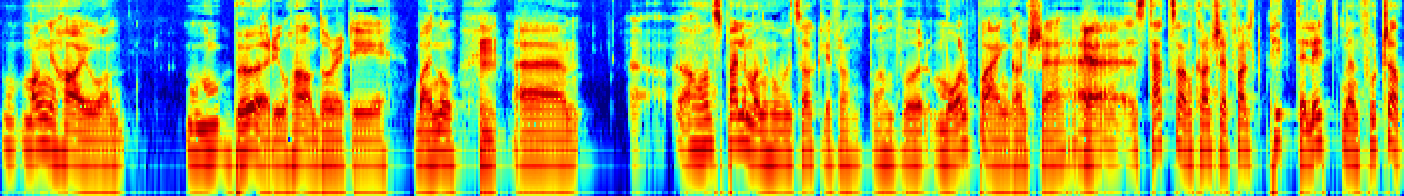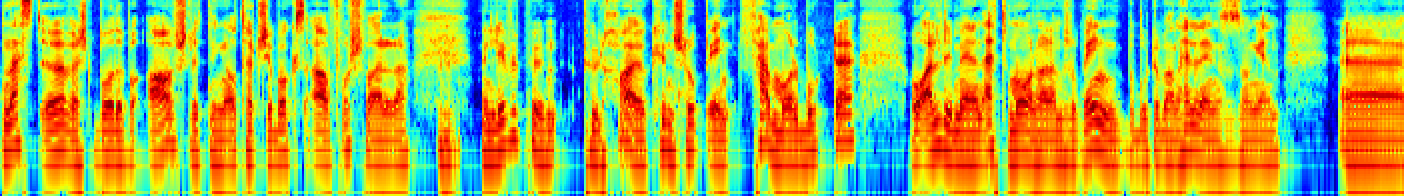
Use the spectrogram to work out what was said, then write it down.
Mange har jo han Bør jo ha han Dorothy by nå. Mm. Eh, han spiller man hovedsakelig for at han får målpoeng, kanskje. Ja. Statsene kanskje falt bitte litt, men fortsatt nest øverst både på avslutning og touch i boks av forsvarere. Mm. Men Liverpool Pool har jo kun sluppet inn fem mål borte, og aldri mer enn ett mål har de sluppet inn på bortebane heller denne sesongen. Eh,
